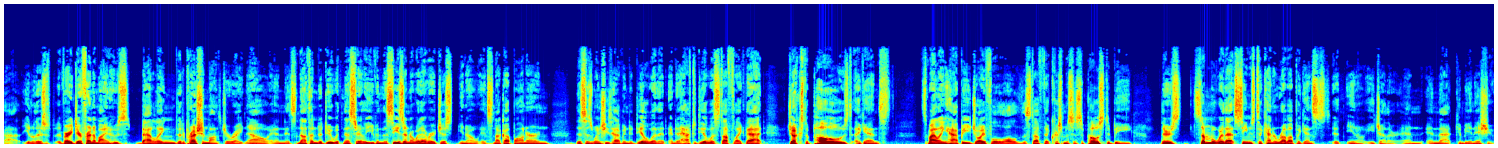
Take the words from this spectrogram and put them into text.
uh, you know there's a very dear friend of mine who's battling the depression monster right now and it's nothing to do with necessarily even the season or whatever. It just you know it snuck up on her and this is when she's having to deal with it. And to have to deal with stuff like that juxtaposed against smiling happy joyful all of the stuff that christmas is supposed to be there's somewhere where that seems to kind of rub up against it, you know each other and and that can be an issue.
